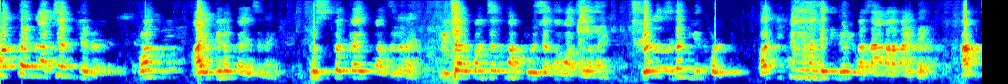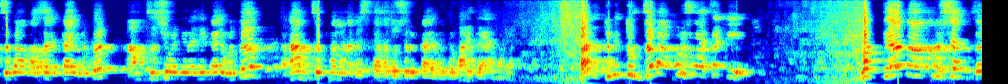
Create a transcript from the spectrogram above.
फक्त वाचन केलं पण ऐकलं काहीच नाही. पुस्तक काहीच वाचलं नाही. विचार कोणत्याच महापुरुषाचा वाचला नाही. तरच दंगलीत पडतो बाकी तुम्ही म्हणजे ती गरीब असं आम्हाला माहीत आहे. आमचं बाबासाहेब काय होतं? आमचं शिवाजीराजे काय होतं? आणि आमचं फलना दिसताना दुसरं काय होतं? माहीत आहे आम्हाला. आणि तुम्ही तुमचं महापुरुष वाचा की? मग त्या महापुरुषांचा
